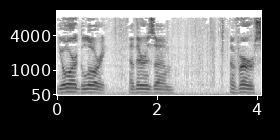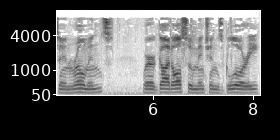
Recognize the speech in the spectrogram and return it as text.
Your glory. Now there's um, a verse in Romans where God also mentions glory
